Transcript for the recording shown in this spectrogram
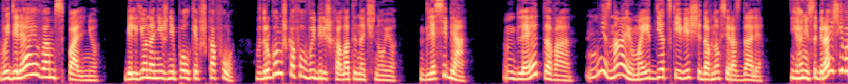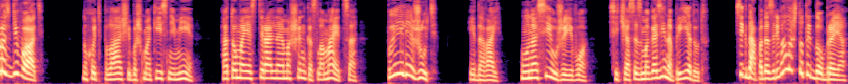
«Выделяю вам спальню. Белье на нижней полке в шкафу. В другом шкафу выберешь халат и ночную. Для себя. Для этого... Не знаю, мои детские вещи давно все раздали. Я не собираюсь его раздевать. Ну, хоть плащ и башмаки сними, а то моя стиральная машинка сломается. Пыли жуть. И давай, уноси уже его. Сейчас из магазина приедут. Всегда подозревала, что ты добрая.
